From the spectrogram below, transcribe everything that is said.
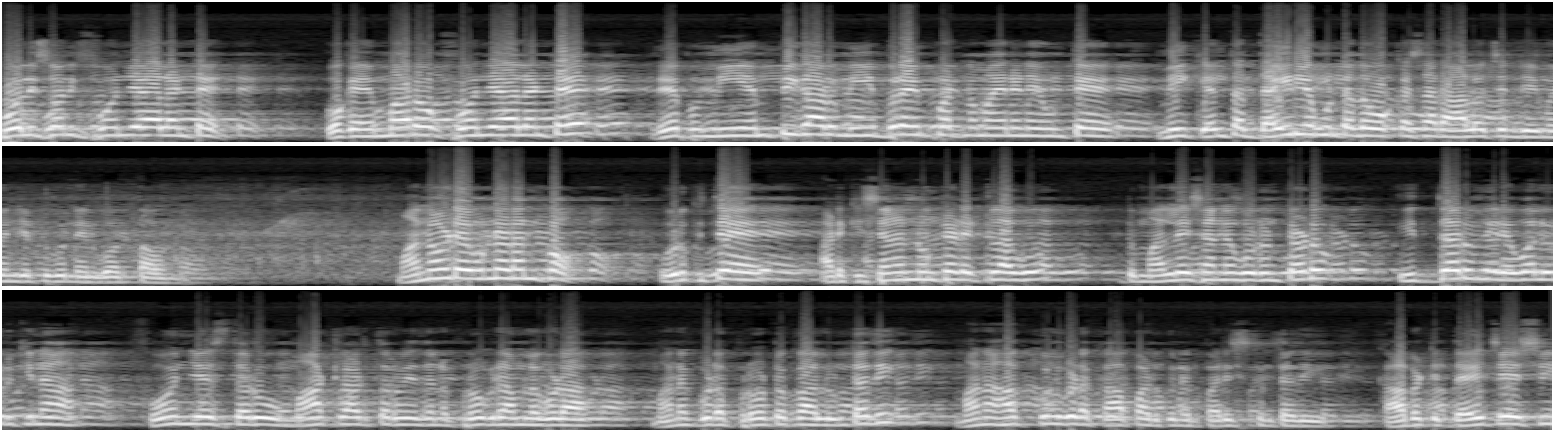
పోలీసునికి ఫోన్ చేయాలంటే ఒక ఎంఆర్ఓ ఫోన్ చేయాలంటే రేపు మీ ఎంపీ గారు మీ ఇబ్రహీంపట్నం ఆయననే ఉంటే మీకు ఎంత ధైర్యం ఉంటుందో ఒక్కసారి ఆలోచన చేయమని చెప్పి కూడా నేను కోరుతా ఉన్నా. మనోడే ఉన్నాడనుకో ఉరికితే అటు కిషన్ అన్న ఉంటాడు ఎట్లాగూ? ఇటు మల్లేష్ అన్న కూడా ఉంటాడు. ఇద్దరు మీరు ఎవరు ఉరికినా ఫోన్ చేస్తారు మాట్లాడతారు ఏదైనా ప్రోగ్రామ్లో కూడా మనకు కూడా ప్రోటోకాల్ ఉంటది మన హక్కులు కూడా కాపాడుకునే పరిస్థితి ఉంటది. కాబట్టి దయచేసి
